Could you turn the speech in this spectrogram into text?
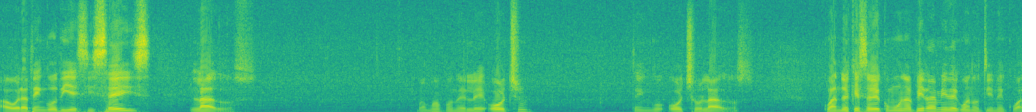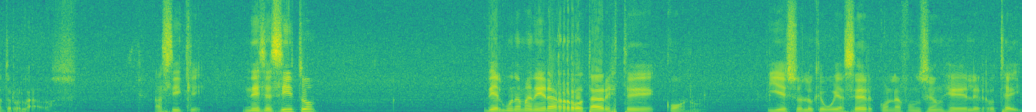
Ahora tengo 16 lados. Vamos a ponerle 8. Tengo 8 lados. ¿Cuándo es que se ve como una pirámide? Cuando tiene cuatro lados. Así que necesito de alguna manera rotar este cono. Y eso es lo que voy a hacer con la función glRotate.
